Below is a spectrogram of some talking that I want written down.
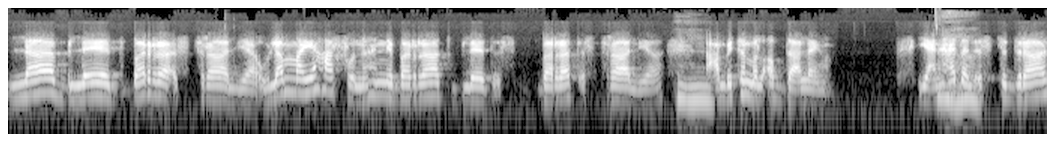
لبلاد برا أستراليا. ولما يعرفوا إنه هن برات بلاد برات أستراليا عم بيتم القبض عليهم. يعني هذا الاستدراج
